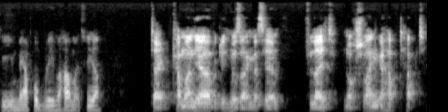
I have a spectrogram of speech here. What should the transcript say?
die mehr Probleme haben als wir. Da kann man ja wirklich nur sagen, dass ihr vielleicht noch Schwein gehabt habt.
